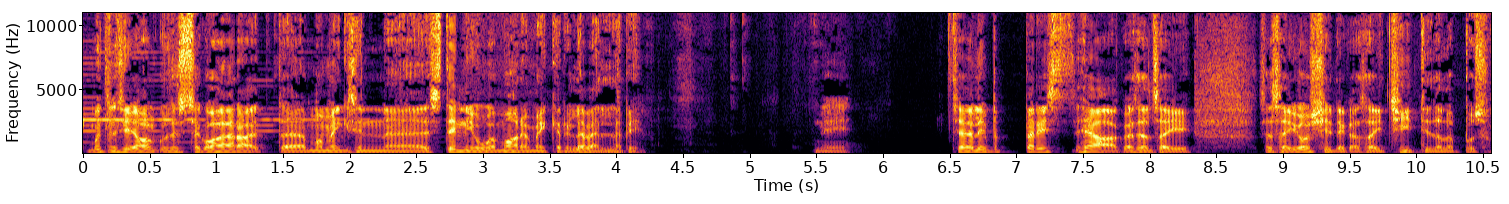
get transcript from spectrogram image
ma ütlen siia algusesse kohe ära, et äh, ma mängisin äh, Steni uue Mario Makeri level läbi. nii. see oli päris hea, aga seal sai, seal sai Yoshidega sai cheat ida lõpus.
